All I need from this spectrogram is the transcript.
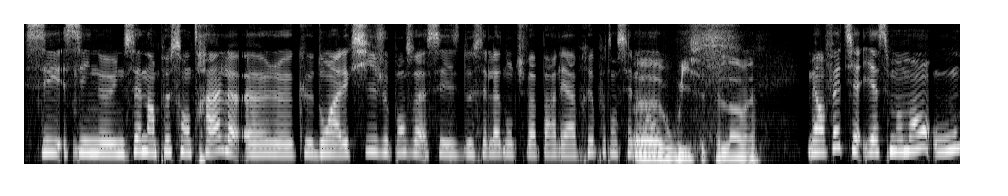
C'est une, une scène un peu centrale euh, que dont Alexis, je pense, c'est de celle-là dont tu vas parler après potentiellement. Euh, oui, c'est celle-là, ouais. Mais en fait, il y a- il y, a ce moment où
